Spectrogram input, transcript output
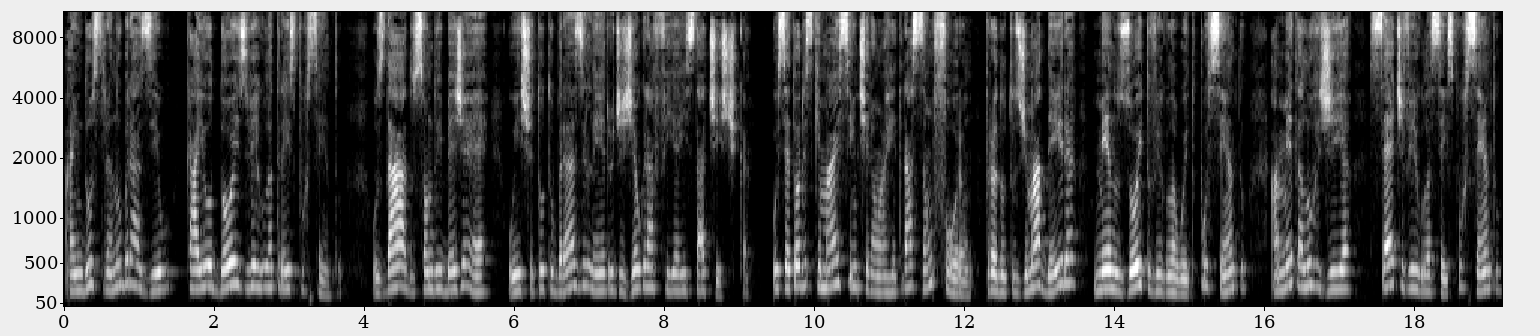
a indústria no Brasil caiu 2,3%. Os dados são do IBGE, o Instituto Brasileiro de Geografia e Estatística. Os setores que mais sentiram a retração foram produtos de madeira, menos 8,8%, a metalurgia, 7,6%,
